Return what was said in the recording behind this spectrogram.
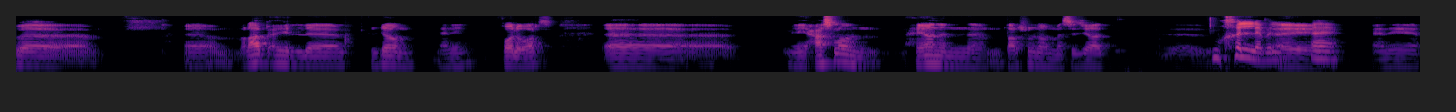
آه، آه، رابعي اللي عندهم يعني followers آه، يعني يحصلون أحيانا يطرشون لهم مسجات مخلة بال إيه. إيه. يعني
